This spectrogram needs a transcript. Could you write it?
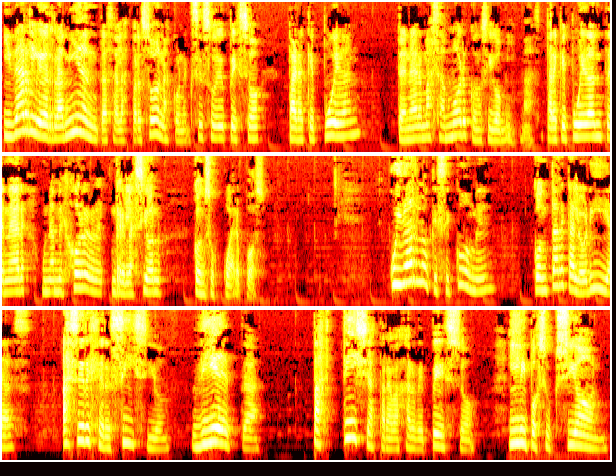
y darle herramientas a las personas con exceso de peso para que puedan tener más amor consigo mismas, para que puedan tener una mejor relación con sus cuerpos. Cuidar lo que se come, contar calorías, hacer ejercicio, dieta, pastillas para bajar de peso, liposucción,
